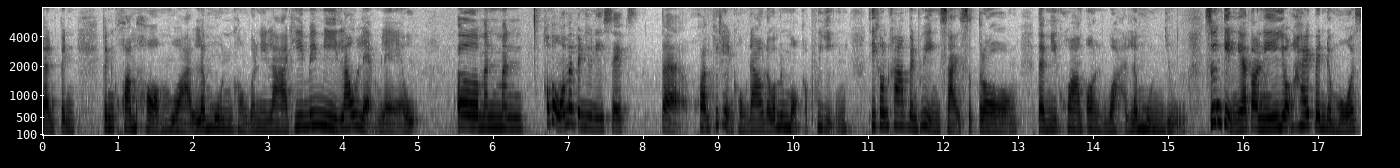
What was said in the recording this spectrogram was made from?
กันเป็นเป็นความหอมหวานละมุนของวานิลาที่ไม่มีเหล้าแหลมแล้ว เออมันมันเขาบอกว่ามันเป็นยูนิเซ็กซ์ แต่ความคิดเห็นของดาวนะว่ามันเหมาะกับผู้หญิง ที่ค่อนข้างเป็นผู้หญิงสายสตรอง แต่มีความอ่อนหวานละมุนอยู่ ซึ่งกลิ่นนี้ตอนนี้ยกให้เป็น the most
